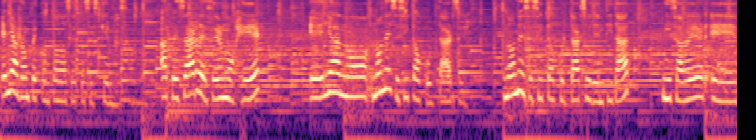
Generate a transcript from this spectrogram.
ella rompe con todos estos esquemas. A pesar de ser mujer, ella no, necesita ocultarse, no necesita ocultar su identidad ni saber... Eh,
